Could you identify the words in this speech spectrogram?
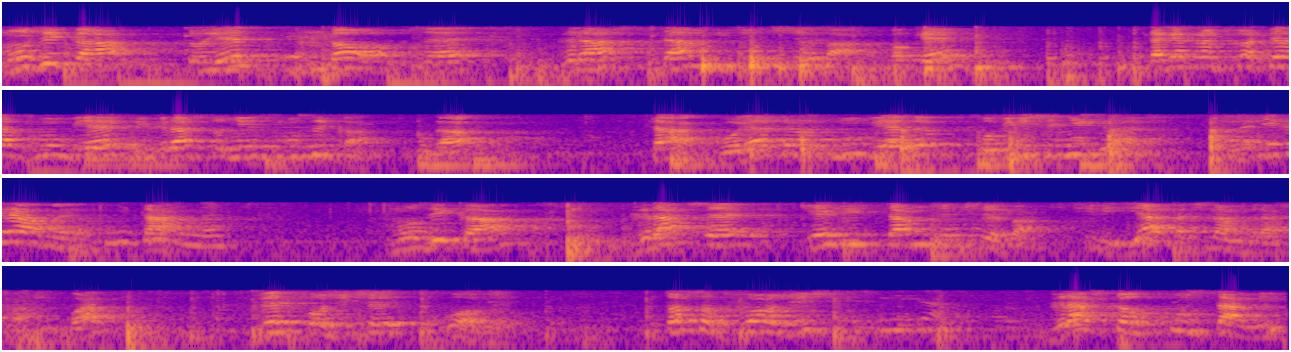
Muzyka to jest to, że grasz tam, gdzie trzeba, ok? Tak jak na przykład teraz mówię, ty grasz, to nie jest muzyka, tak? Tak, bo ja teraz mówię, że powinniście nie grać. Ale nie gramy. Nie Tak. gramy. Muzyka gracze kiedyś tam, gdzie trzeba. Czyli ja zaczynam grać na przykład, wy tworzycie w głowie. To, co tworzysz, grasz to ustami,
